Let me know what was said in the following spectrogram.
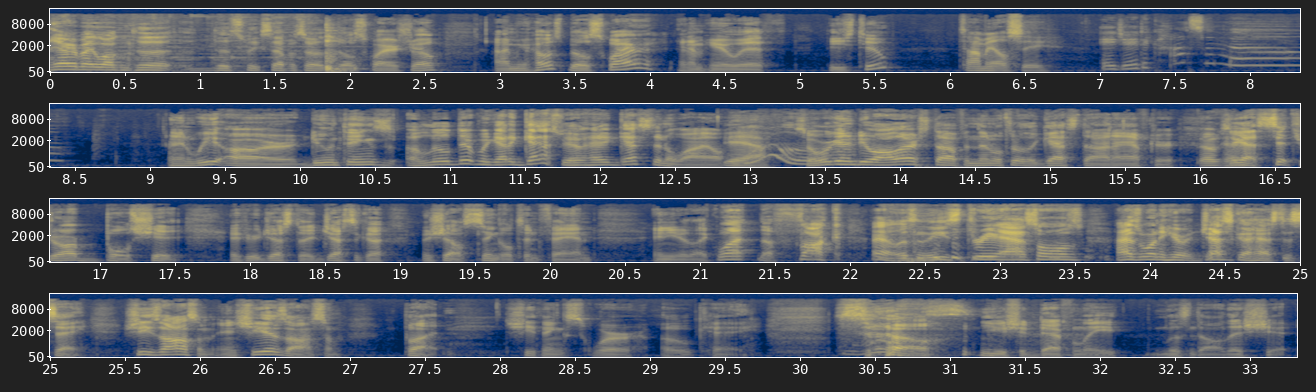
Hey, everybody, welcome to this week's episode of the Bill Squire Show. I'm your host, Bill Squire, and I'm here with these two. Tommi LC. AJ DeCosimo. And we are doing things a little different. We got a guest. We haven't had a guest in a while. Yeah. So we're going to do all our stuff, and then we'll throw the guest on after. Okay. So you got to sit through our bullshit if you're just a Jessica Michelle Singleton fan. And you're like, what the fuck? I gotta listen to these three assholes. I just want to hear what Jessica has to say. She's awesome, and she is awesome. But she thinks we're okay. So you should definitely listen to all this shit.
